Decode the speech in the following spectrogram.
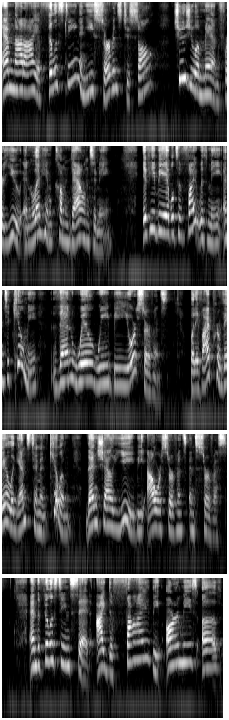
Am not I a Philistine, and ye servants to Saul? Choose you a man for you, and let him come down to me. If he be able to fight with me and to kill me, then will we be your servants. But if I prevail against him and kill him, then shall ye be our servants and serve us. And the Philistines said, I defy the armies of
